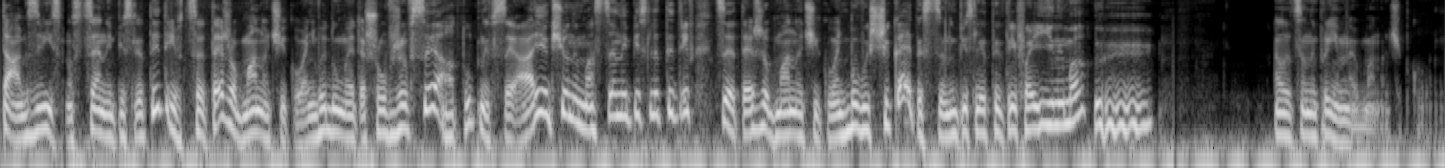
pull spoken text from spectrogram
Так, звісно, сцени після титрів це теж обман очікувань. Ви думаєте, що вже все, а тут не все. А якщо нема сцени після титрів, це теж обман очікувань. Бо ви ж чекаєте сцену після титрів, а її нема. Але це неприємний обман очікувань.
